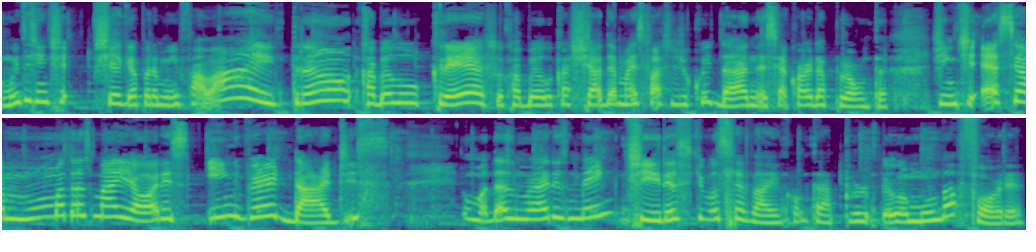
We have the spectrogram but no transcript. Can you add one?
muita gente chega para mim e fala: ai, tran cabelo crespo, cabelo cacheado é mais fácil de cuidar, né? Se acorda pronta. Gente, essa é uma das maiores inverdades uma das maiores mentiras que você vai encontrar por, pelo mundo afora.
